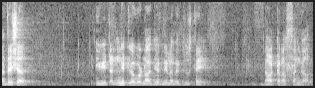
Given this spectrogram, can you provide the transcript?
అధ్యక్ష వీటన్నిటిలో కూడా నా జర్నీలో మీరు చూస్తే డాక్రా సంఘాలు.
